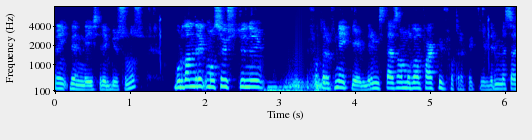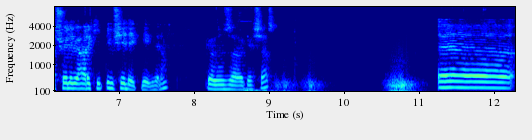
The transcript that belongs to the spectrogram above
renklerini değiştirebiliyorsunuz. Buradan direkt masaüstünün fotoğrafını ekleyebilirim. İstersen buradan farklı bir fotoğraf ekleyebilirim. Mesela şöyle bir hareketli bir şey de ekleyebilirim. Gördüğünüz üzere arkadaşlar. Ee,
